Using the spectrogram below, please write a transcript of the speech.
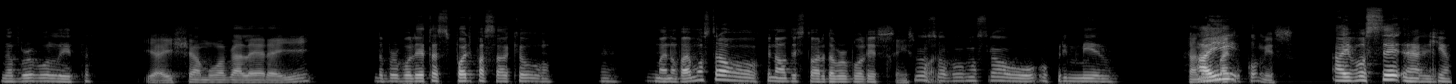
da borboleta. E aí chamou a galera aí. Da borboleta você pode passar que eu. Mas não vai mostrar o final da história da borboleta. Sem Não, spoiler. só vou mostrar o, o primeiro. Tá no, Aí- mais no começo. Aí você. é, Aí. Aqui, ó.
